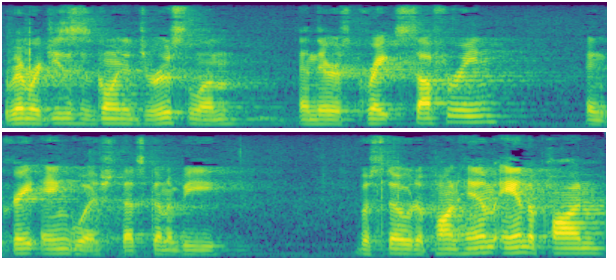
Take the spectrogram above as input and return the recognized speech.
Remember, Jesus is going to Jerusalem, and there's great suffering and great anguish that's going to be bestowed upon him and upon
